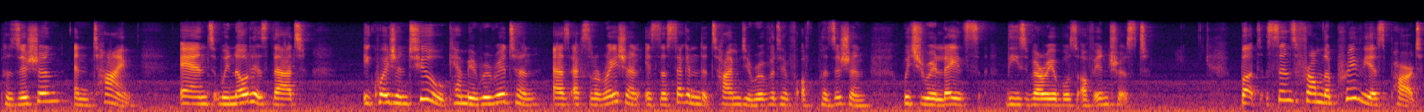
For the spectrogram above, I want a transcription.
position, and time. And we notice that equation 2 can be rewritten as acceleration is the second time derivative of position, which relates these variables of interest. But since from the previous part,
